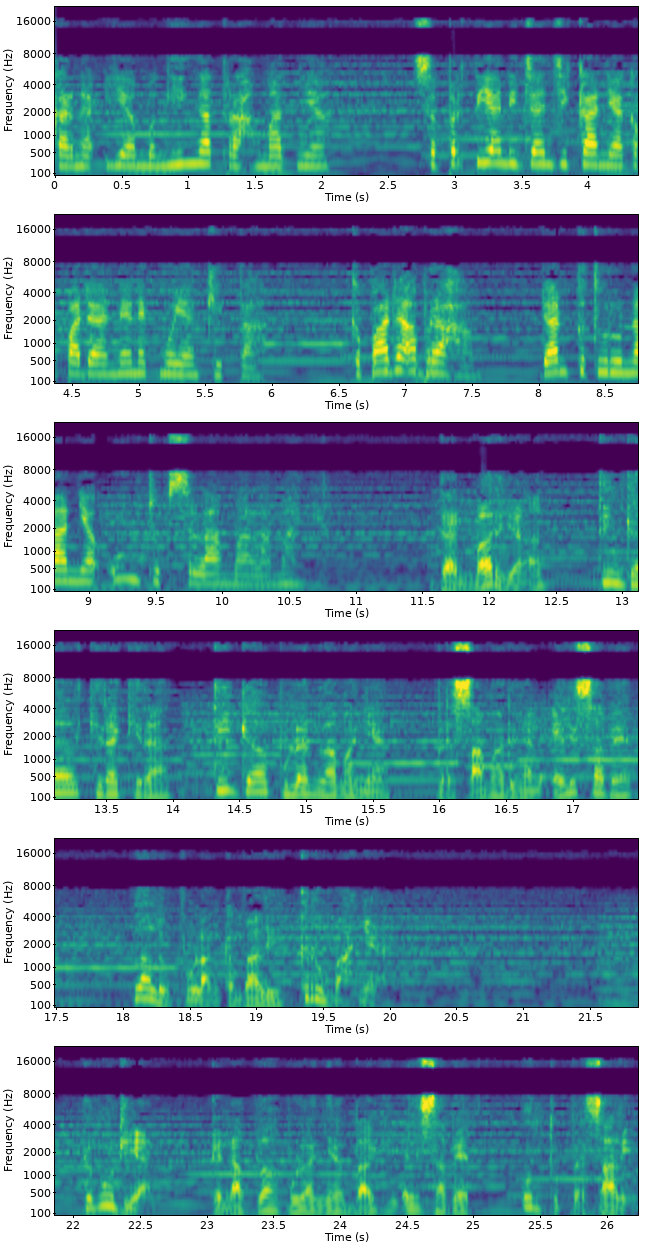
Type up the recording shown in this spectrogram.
karena ia mengingat rahmatnya seperti yang dijanjikannya kepada nenek moyang kita, kepada Abraham, dan keturunannya untuk selama-lamanya. Dan Maria tinggal kira-kira tiga bulan lamanya bersama dengan Elizabeth, lalu pulang kembali ke rumahnya. Kemudian, genaplah bulannya bagi Elizabeth untuk bersalin,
